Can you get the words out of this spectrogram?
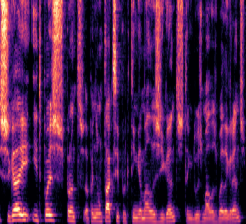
cheguei e depois, pronto, apanhei um táxi porque tinha malas gigantes, tenho duas malas boeda grandes.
